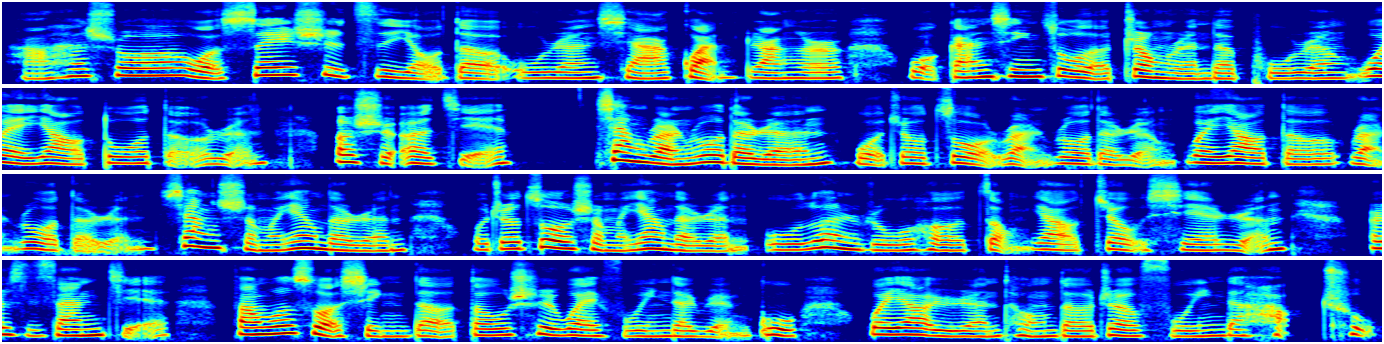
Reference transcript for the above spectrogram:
好，他说：“我虽是自由的，无人辖管，然而我甘心做了众人的仆人，为要多得人。”二十二节。像软弱的人，我就做软弱的人，为要得软弱的人；像什么样的人，我就做什么样的人。无论如何，总要救些人。二十三节，凡我所行的，都是为福音的缘故，为要与人同得这福音的好处。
